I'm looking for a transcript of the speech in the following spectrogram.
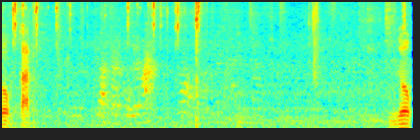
ยกตัด ยก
